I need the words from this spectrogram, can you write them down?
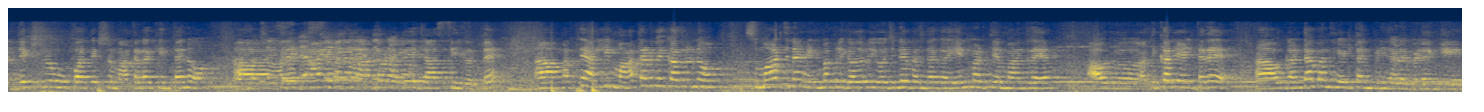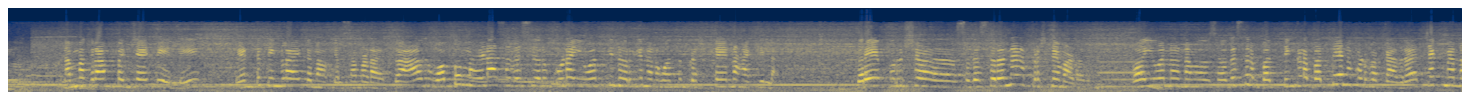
ಅಧ್ಯಕ್ಷರು, ಉಪಾಧ್ಯಕ್ಷರು ಮಾತಾಡೋಕ್ಕಿಂತನೂ ಜಾಸ್ತಿ ಇರುತ್ತೆ. ಮತ್ತೆ ಅಲ್ಲಿ ಮಾತಾಡ್ಬೇಕಾದ್ರೂ ಸುಮಾರು ಜನ ಹೆಣ್ಮಕ್ಳಿಗಾದ್ರೂ ಯೋಜನೆ ಬಂದಾಗ ಏನ್ ಮಾಡ್ತೀಯಮ್ಮ ಅಂದ್ರೆ ಅವರು ಅಧಿಕಾರಿ ಹೇಳ್ತಾರೆ ಅವ್ರ ಗಂಡ ಬಂದು ಹೇಳ್ತಾನೆ ಬಿಡಿ ನಾಳೆ ಬೆಳಗ್ಗೆ. ನಮ್ಮ ಗ್ರಾಮ ಪಂಚಾಯತಿಯಲ್ಲಿ ಎಂಟು ತಿಂಗಳಾಯ್ತು ನಾವು ಕೆಲಸ ಮಾಡಾಯ್ತು ಆದ್ರೂ ಒಬ್ಬ ಮಹಿಳಾ ಸದಸ್ಯರು ಕೂಡ ಇವತ್ತಿನವರೆಗೆ ನನಗೊಂದು ಪ್ರಶ್ನೆಯನ್ನು ಹಾಕಿಲ್ಲ. ಬರೇ ಪುರುಷ ಸದಸ್ಯರನ್ನ ಪ್ರಶ್ನೆ ಮಾಡೋದು. ಓ, ಇವನ್ನ ನಮ್ಮ ಸದಸ್ಯರ ಬ, ತಿಂಗಳ ಬತ್ತೆಯನ್ನು ಕೊಡ್ಬೇಕಾದ್ರೆ ಚೆಕ್ ನಮ್ಮ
